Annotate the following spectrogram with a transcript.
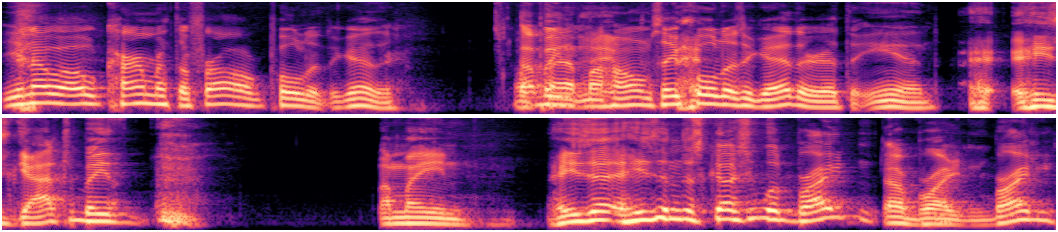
You know, old Kermit the Frog pulled it together. I Old mean, Pat Mahomes, he pulled it together at the end. He's got to be. I mean, he's he's in discussion with Brighton. Uh, Brayton Brady.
